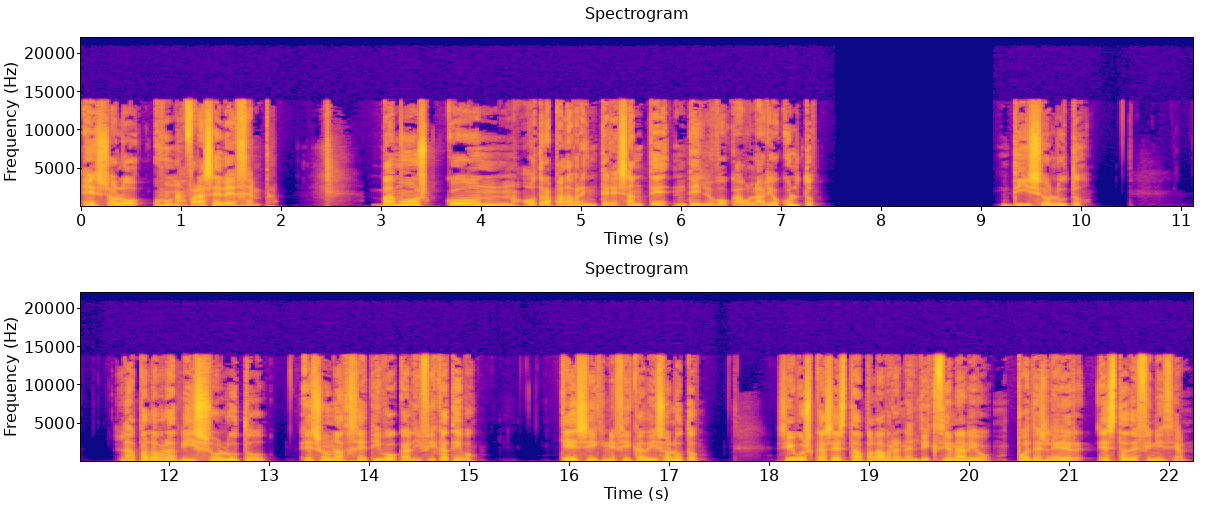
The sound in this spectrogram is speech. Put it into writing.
Es solo una frase de ejemplo. Vamos con otra palabra interesante del vocabulario oculto. Disoluto. La palabra disoluto es un adjetivo calificativo. ¿Qué significa disoluto? Si buscas esta palabra en el diccionario, puedes leer esta definición.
